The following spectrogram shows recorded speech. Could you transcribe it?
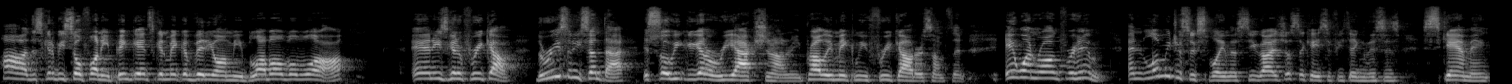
ha, this is gonna be so funny. Pink Ant's gonna make a video on me, blah blah blah blah. And he's gonna freak out. The reason he sent that is so he could get a reaction out of me, probably make me freak out or something. It went wrong for him. And let me just explain this to you guys, just in case if you think this is scamming.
